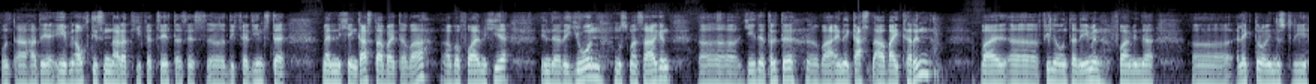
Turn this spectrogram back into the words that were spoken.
Und da hat er eben auch diesen Narrativ erzählt, dass es äh, die Verdienste männlichen Gastarbeiter war. Aber vor allem hier in der Region muss man sagen, äh, jede dritte äh, war eine Gastarbeiterin, weil äh, viele Unternehmen, vor allem in der äh, Elektroindustrie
